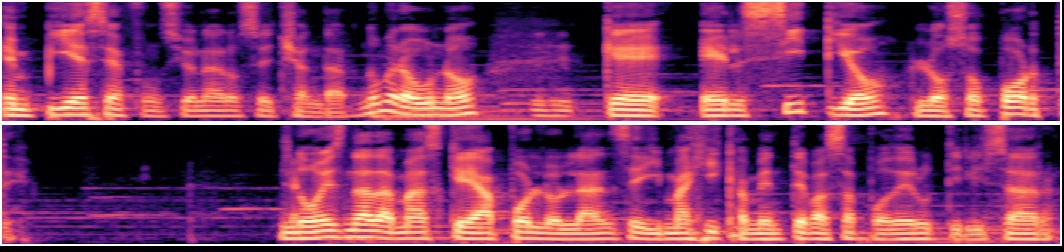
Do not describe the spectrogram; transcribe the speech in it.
empiece a funcionar o se eche a andar. Número uno, que el sitio lo soporte. No es nada más que Apple lo lance y mágicamente vas a poder utilizar,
